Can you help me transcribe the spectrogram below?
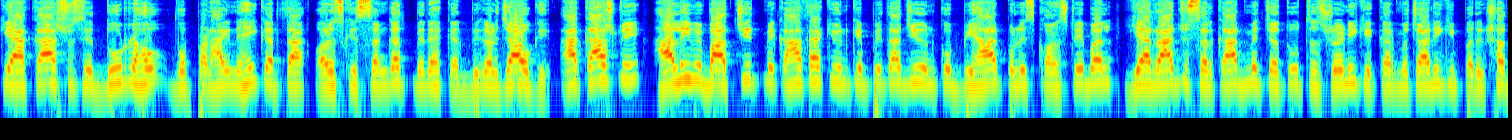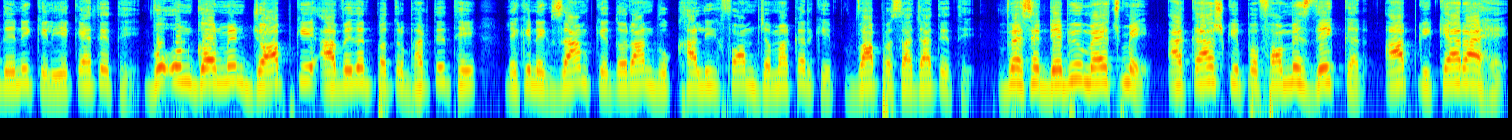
कि आकाश से दूर रहो, वो पढ़ाई नहीं करता और उसकी संगत में रहकर बिगड़ जाओगे। आकाश ने हाल ही में बातचीत में कहा था कि उनके पिताजी उनको बिहार पुलिस कांस्टेबल या राज्य सरकार में चतुर्थ श्रेणी के कर्मचारी की परीक्षा देने के लिए कहते थे। वो उन गवर्नमेंट जॉब के आवेदन पत्र भरते थे, लेकिन एग्ज़ाम के दौरान वो खाली फॉर्म जमा करके वापस आ जाते थे। वैसे डेब्यू मैच में आकाश की परफॉर्मेंस देखकर आपकी क्या राय है?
